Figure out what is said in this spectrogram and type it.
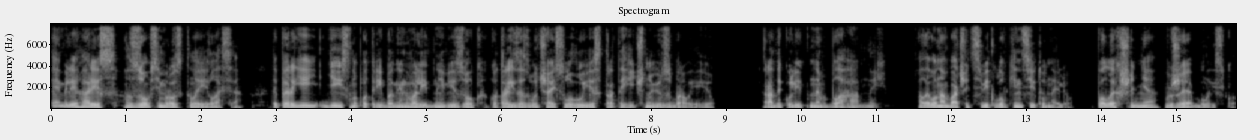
Емілі Гарріс зовсім розклеїлася. Тепер їй дійсно потрібен інвалідний візок, котрий зазвичай слугує стратегічною зброєю. Радикуліт невблаганний але вона бачить світло в кінці тунелю, полегшення вже близько.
